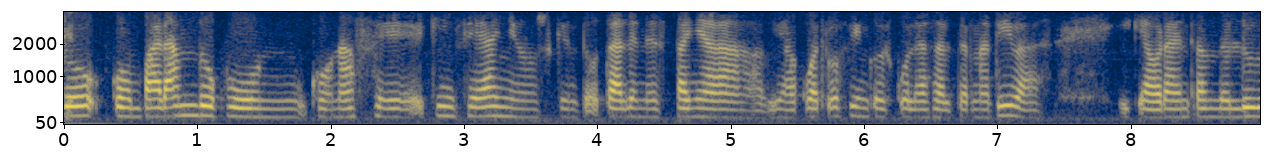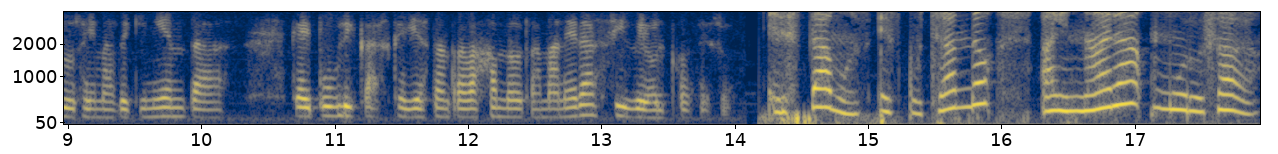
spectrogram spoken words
Yo comparando con, con hace 15 años, que en total en España había cuatro o cinco escuelas alternativas y que ahora entrando en Ludus hay más de 500 que hay públicas que ya están trabajando de otra manera, sí veo el proceso. Estamos escuchando a Inara Muruzada.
